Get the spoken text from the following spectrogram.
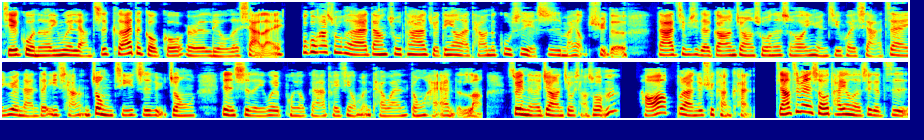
结果呢，因为两只可爱的狗狗而留了下来。不过话说回来，当初他决定要来台湾的故事也是蛮有趣的。大家记不记得刚刚这样说？那时候因缘际会下，在越南的一场重机之旅中，认识了一位朋友，跟他推荐我们台湾东海岸的浪。所以呢，这样就想说，嗯，好啊，不然就去看看。讲到这边的时候，他用了这个字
